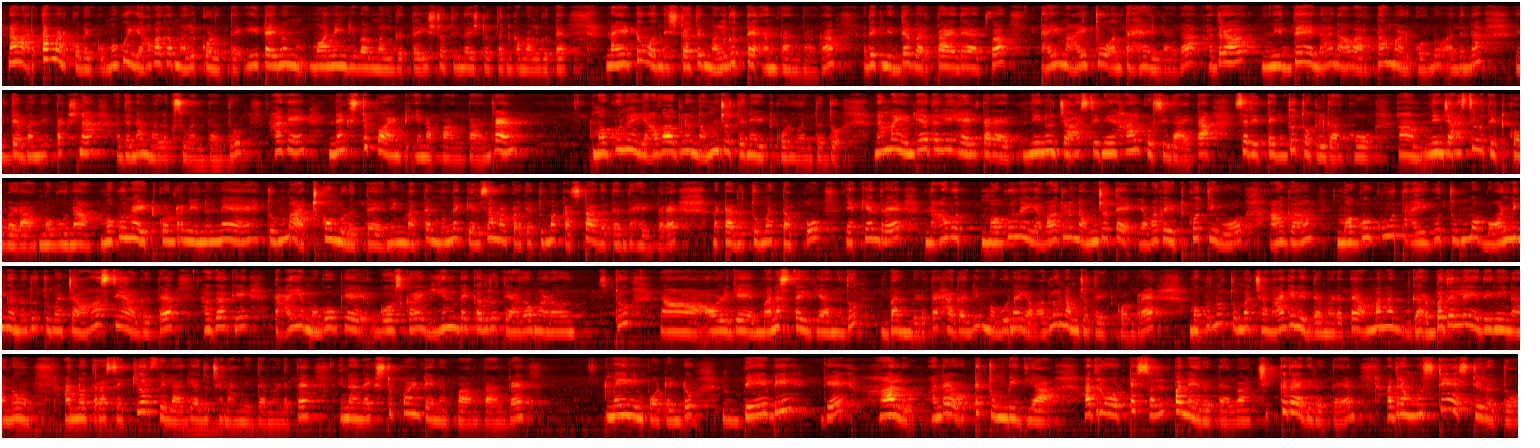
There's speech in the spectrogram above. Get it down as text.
ನಾವು ಅರ್ಥ ಮಾಡ್ಕೋಬೇಕು, ಮಗು ಯಾವಾಗ ಮಲ್ಕೊಳ್ಳುತ್ತೆ, ಈ ಟೈಮಿಂಗ್ ಮಾರ್ನಿಂಗ್ ಇವಾಗ ಮಲಗುತ್ತೆ, ಇಷ್ಟೊತ್ತಿಂದ ಇಷ್ಟೊತ್ತು ತನಕ ಮಲಗುತ್ತೆ ನೈಟು ಒಂದಿಷ್ಟೊತ್ತಿಗೆ ಮಲಗುತ್ತೆ ಅಂತ ಅಂದಾಗ, ಅದಕ್ಕೆ ನಿದ್ದೆ ಬರ್ತಾ ಇದೆ ಅಥವಾ ಟೈಮ್ ಆಯಿತು ಅಂತ ಹೇಳಿದಾಗ ಅದರ ನಿದ್ದೆಯನ್ನು ನಾವು ಅರ್ಥ ಮಾಡಿಕೊಂಡು ಅದನ್ನು ನಿದ್ದೆ ಬಂದಿದ ತಕ್ಷಣ ಅದನ್ನು ಮಲಗಿಸುವಂಥದ್ದು. ಹಾಗೆ ನೆಕ್ಸ್ಟ್ ಪಾಯಿಂಟ್ ಏನಪ್ಪ ಅಂತ ಅಂದರೆ ಮಗುನ ಯಾವಾಗಲೂ ನಮ್ಮ ಜೊತೆನೇ ಇಟ್ಕೊಳ್ಳುವಂಥದ್ದು ನಮ್ಮ ಇಂಡಿಯಾದಲ್ಲಿ ಹೇಳ್ತಾರೆ, ನೀನು ಜಾಸ್ತಿ, ನೀನು ಹಾಲು ಕುಡಿಸಿದ ಆಯಿತಾ ಸರಿ, ತೆಗೆದು ತೊಟ್ಲಿಗಾಕು ನೀನು ಜಾಸ್ತಿ ಹೊತ್ತು ಇಟ್ಕೋಬೇಡ ಮಗುನ. ಮಗುನ ಇಟ್ಕೊಂಡ್ರೆ ನಿನ್ನನ್ನೇ ತುಂಬ ಹಚ್ಕೊಂಬಿಡುತ್ತೆ. ನೀನು ಮತ್ತೆ ಮುಂದೆ ಕೆಲಸ ಮಾಡ್ಕೊಳ್ಳೋಕ್ಕೆ ತುಂಬ ಕಷ್ಟ ಆಗುತ್ತೆ ಅಂತ ಹೇಳ್ತಾರೆ. ಬಟ್ ಅದು ತುಂಬ ತಪ್ಪು. ಯಾಕೆಂದರೆ ನಾವು ಮಗುನ ಯಾವಾಗಲೂ ನಮ್ಮ ಜೊತೆ ಯಾವಾಗ ಇಟ್ಕೋತೀವೋ, ಆಗ ಮಗುಗೂ ತಾಯಿಗೂ ತುಂಬ ಬಾಂಡಿಂಗ್ ಅನ್ನೋದು ತುಂಬ ಜಾಸ್ತಿ ಆಗುತ್ತೆ. ಹಾಗಾಗಿ ತಾಯಿ ಮಗುಗೆಗೋಸ್ಕರ ಏನು ಬೇಕಾದರೂ ತ್ಯಾಗ ಮಾಡೋಷ್ಟು ಅವಳಿಗೆ ಮನಸ್ಥೈರ್ಯ ಅನ್ನೋದು ಬಂದ್ಬಿಡುತ್ತೆ. ಹಾಗಾಗಿ ಮಗುನ ಯಾವಾಗಲೂ ನಮ್ಮ ಜೊತೆ ಇಟ್ಕೊಂಡ್ರೆ ಮಗುನೂ ತುಂಬ ಚೆನ್ನಾಗಿ ನಿದ್ದೆ ಮಾಡುತ್ತೆ. ಅಮ್ಮನ ಗರ್ಭದಲ್ಲೇ ಇದ್ದೀನಿ ನಾನು ಅನ್ನೋ ಥರ ಸೆಕ್ಯೂರ್ ಫೀಲ್ ಆಗಿ ಅದು ಚೆನ್ನಾಗಿ ನಿದ್ದೆ ಮಾಡುತ್ತೆ. ಇನ್ನು ನೆಕ್ಸ್ಟ್ ಪಾಯಿಂಟ್ ಏನಪ್ಪ ಅಂತ ಅಂದರೆ ಮೇನ್ ಇಂಪಾರ್ಟೆಂಟು ಬೇಬಿ ತಾಯಿಗೆ ಹಾಲು, ಅಂದರೆ ಹೊಟ್ಟೆ ತುಂಬಿದೆಯಾ? ಅದ್ರ ಹೊಟ್ಟೆ ಸ್ವಲ್ಪನೇ ಇರುತ್ತೆ ಅಲ್ವಾ? ಚಿಕ್ಕದಾಗಿರುತ್ತೆ. ಅದರ ಮುಷ್ಟಿ ಎಷ್ಟಿರುತ್ತೋ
